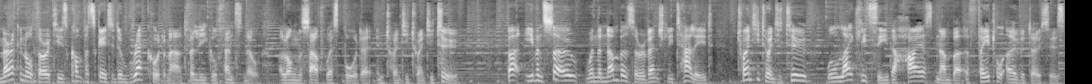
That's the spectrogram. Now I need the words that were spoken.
American authorities confiscated a record amount of illegal fentanyl along the southwest border in 2022. But even so, when the numbers are eventually tallied, 2022 will likely see the highest number of fatal overdoses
